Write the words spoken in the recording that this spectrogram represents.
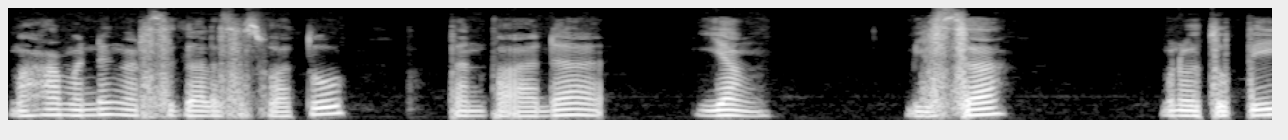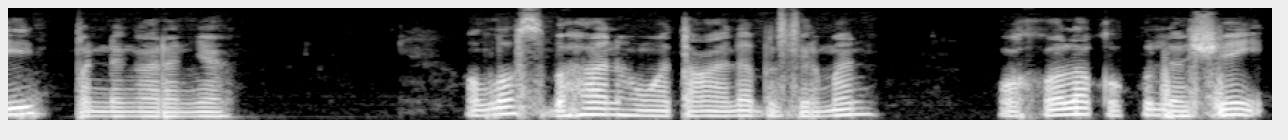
maha mendengar segala sesuatu tanpa ada yang bisa menutupi pendengarannya. Allah Subhanahu wa taala berfirman, "Wa kulla syai'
